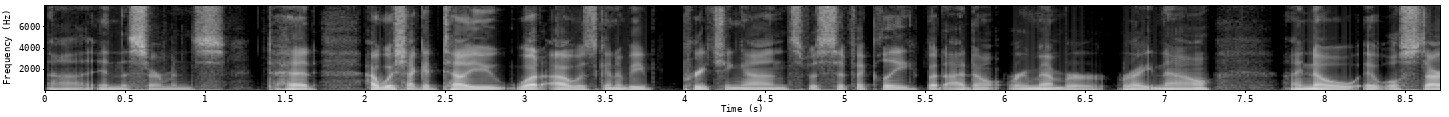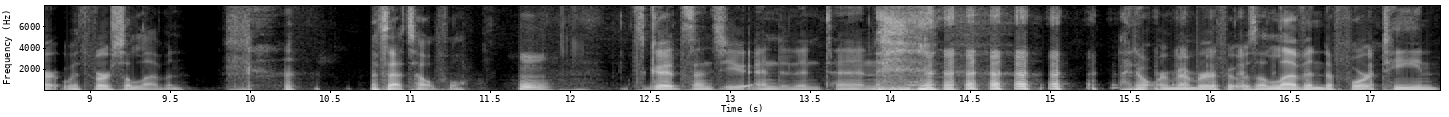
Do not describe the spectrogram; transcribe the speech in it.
uh, in the sermons to head. I wish I could tell you what I was going to be preaching on specifically, but I don't remember right now. I know it will start with verse 11, if that's helpful. It's good since you ended in 10. I don't remember if it was 11 to 14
